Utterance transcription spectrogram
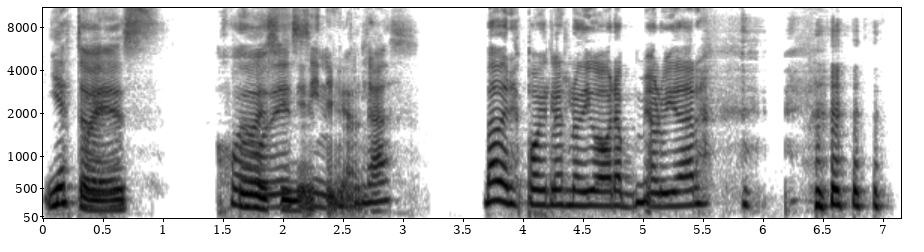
Y esto, Esto es. Juego de Cinéfilas. Cinéfilas. Va a haber spoilers, lo digo ahora, me voy a olvidar.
